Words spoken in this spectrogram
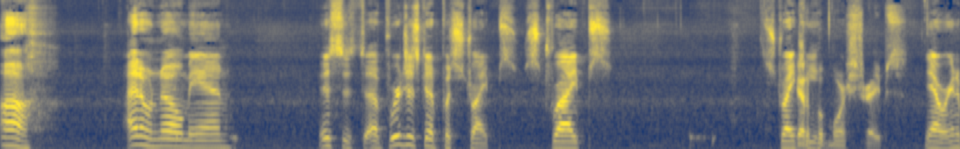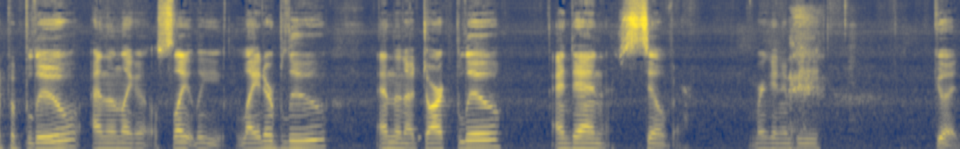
uh, I don't know, man. This is uh, we're just gonna put stripes, stripes, stripey. Got to put more stripes. Yeah, we're gonna put blue and then like a slightly lighter blue, and then a dark blue, and then silver. We're gonna be good.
